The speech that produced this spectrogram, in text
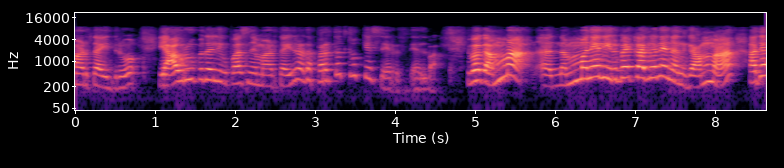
ಮಾಡ್ತಾ ಇದ್ರು, ಯಾವ ರೂಪದಲ್ಲಿ ಉಪಾಸನೆ ಮಾಡ್ತಾ ಇದ್ರು, ಅದ ಪರತತ್ವಕ್ಕೆ ಸೇರುತ್ತೆ ಅಲ್ವಾ? ಇವಾಗ ಅಮ್ಮ ನಮ್ಮ ಮನೇಲಿ ಇರ್ಬೇಕಾದ್ರೇನೆ ನನ್ಗೆ ಅಮ್ಮ, ಅದೇ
